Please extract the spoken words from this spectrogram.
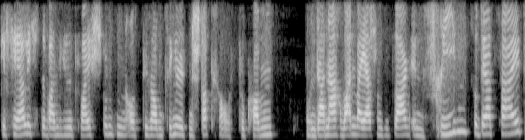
Gefährlichste waren diese zwei Stunden aus dieser umzingelten Stadt rauszukommen. Und danach waren wir ja schon sozusagen in Frieden zu der Zeit.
